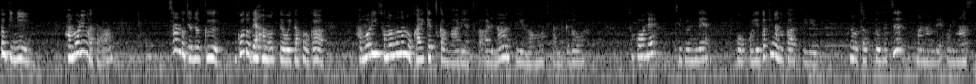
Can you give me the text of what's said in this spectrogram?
時にハモリがさ3度じゃなく5度でハモっておいた方がハモリそのものも解決感があるやつがあるなっていうのは思ってたんだけどそこをね自分でおこういう時なのかっていうのをちょっとずつ学んでおります。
